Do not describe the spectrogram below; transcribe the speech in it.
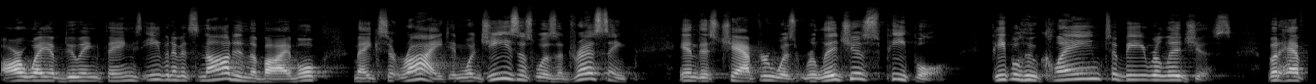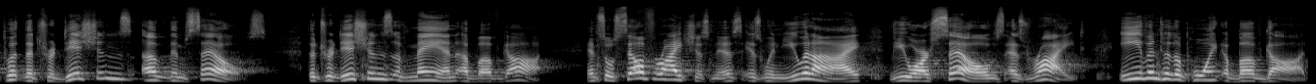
our way of doing things, even if it's not in the Bible, makes it right. And what Jesus was addressing in this chapter was religious people, people who claim to be religious, but have put the traditions of themselves, the traditions of man above God. And so self righteousness is when you and I view ourselves as right, even to the point above God,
